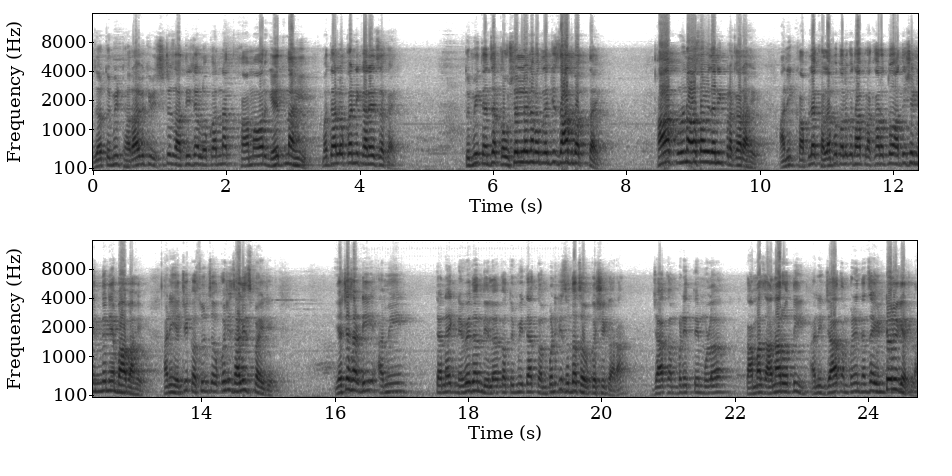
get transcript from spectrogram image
जर तुम्ही ठराविक विशिष्ट जातीच्या लोकांना कामावर घेत नाही मग त्या लोकांनी करायचं काय? तुम्ही त्यांचं कौशल्य न बघता त्यांची जात बघताय. हा पूर्ण असंवैधानिक प्रकार आहे. आणि आपल्या खलापूर तालुक्यात हा प्रकार तो अतिशय निंदनीय बाब आहे. आणि याची कसून चौकशी झालीच पाहिजे. याच्यासाठी आम्ही त्यांना एक निवेदन दिलं का तुम्ही त्या कंपनीची सुद्धा चौकशी करा. ज्या कंपनीत ते मुलं कामात जाणार होती आणि ज्या कंपनीने त्यांचा इंटरव्ह्यू घेतला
